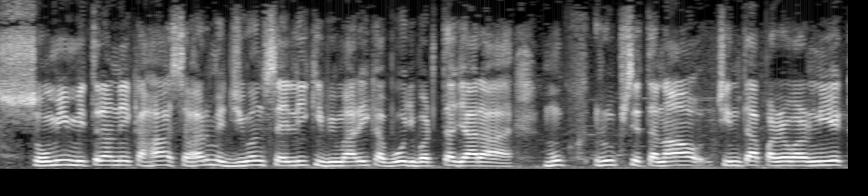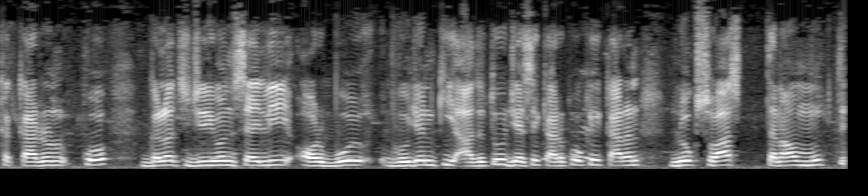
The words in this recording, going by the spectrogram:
सोमी मित्रा ने कहा, शहर में जीवन शैली की बीमारी का बोझ बढ़ता जा रहा है। मुख्य रूप से तनाव, चिंता, पर्यावरणीय कारणों को गलत जीवन शैली और भोजन की आदतों जैसे कारकों के कारण लोग स्वास्थ्य तनाव मुक्त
